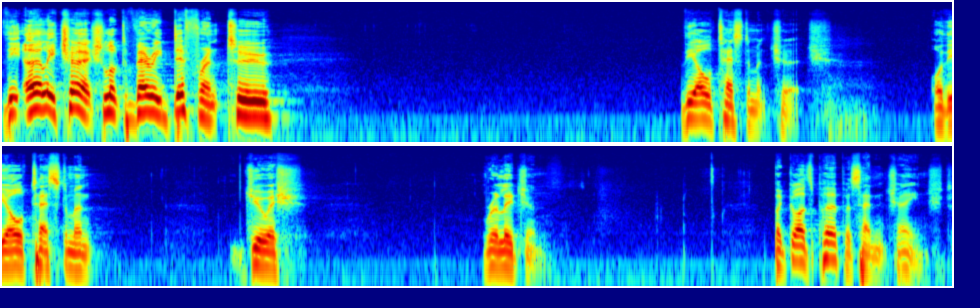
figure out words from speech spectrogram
The early church looked very different to the Old Testament church or the Old Testament Jewish religion. But God's purpose hadn't changed.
